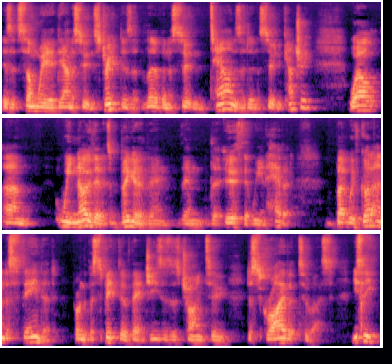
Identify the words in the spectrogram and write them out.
Is it somewhere down a certain street? Does it live in a certain town? Is it in a certain country? Well, um, we know that it's bigger than, than the earth that we inhabit, but we've got to understand it from the perspective that Jesus is trying to describe it to us. You see,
